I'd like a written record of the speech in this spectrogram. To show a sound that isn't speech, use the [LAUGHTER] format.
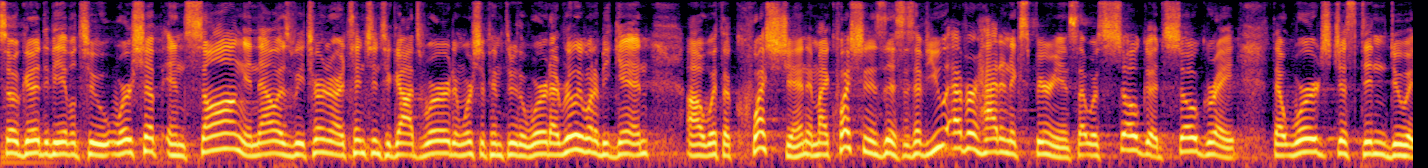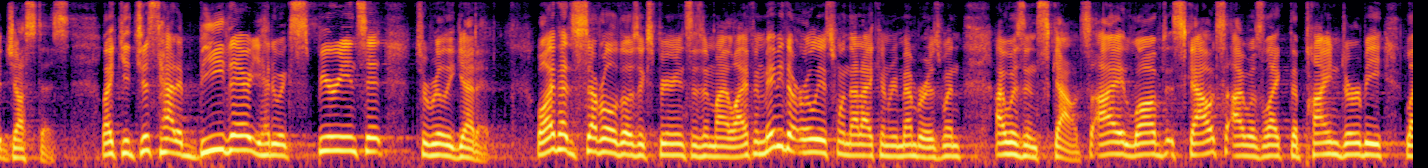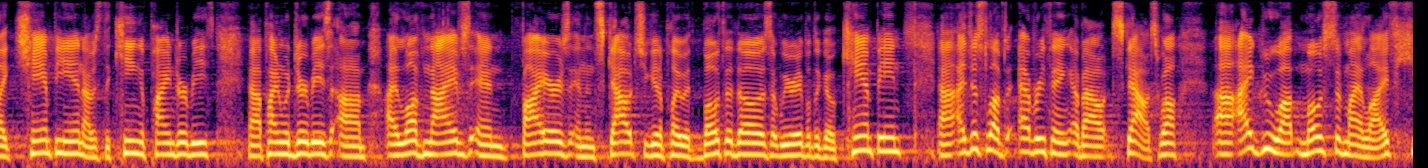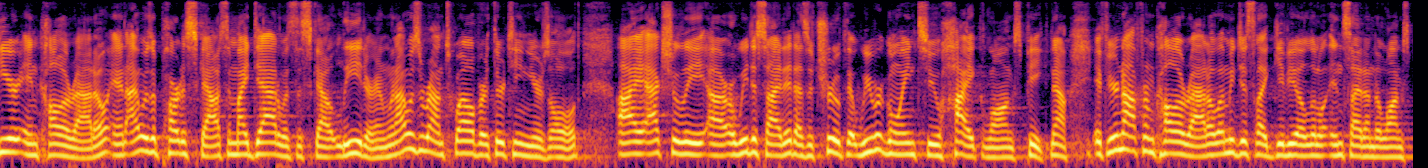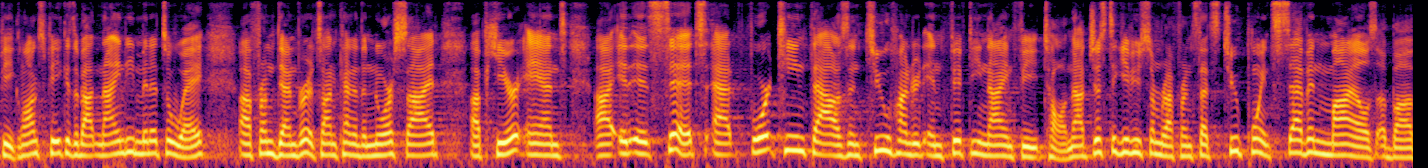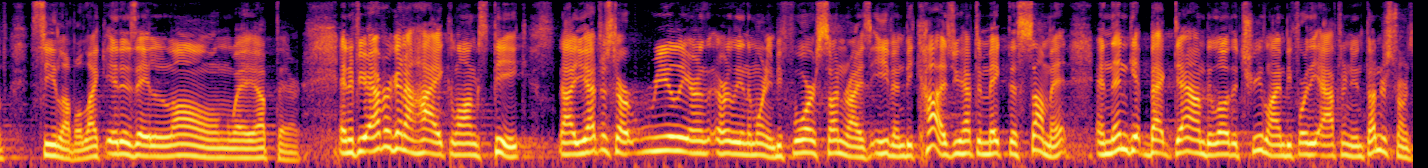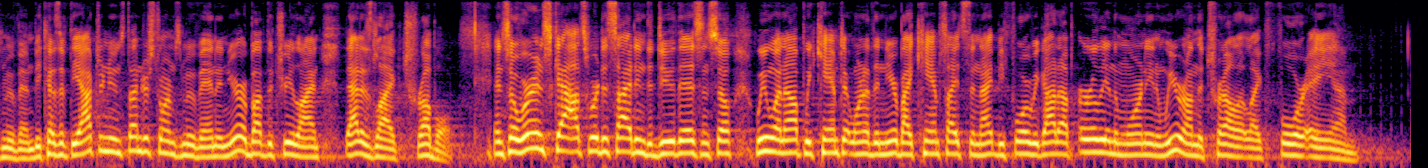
So good to be able to worship in song. And now, as we turn our attention to God's word and worship Him through the word, I really want to begin uh, with a question. And my question is this is Have you ever had an experience that was so good, so great, that words just didn't do it justice? Like you just had to be there, you had to experience it to really get it. Well, I've had several of those experiences in my life, and maybe the earliest one that I can remember is when I was in Scouts. I loved Scouts. I was like the Pine Derby like champion. I was the king of Pine Derbies, uh, Pinewood Derbies. Um, I love knives and fires, and in Scouts you get to play with both of those. That we were able to go camping. Uh, I just loved everything about Scouts. Well, uh, I grew up most of my life here in Colorado, and I was a part of Scouts, and my dad was the Scout leader. And when I was around 12 or 13 years old, I actually, uh, or we decided as a troop that we were going to hike Longs Peak. Now, if you're not from Colorado, let me just like give you a little insight onto Longs Peak. Longs Peak is about 90 minutes away uh, from Denver. It's on kind of the north side up here, and uh, it, it sits at 14,259 feet tall. Now, just to give you some reference, that's 2.7 miles above sea level. Like it is a long way up there. And if you're ever going to hike Longs Peak, uh, you have to start really early in the morning, before sunrise even, because you have to make the summit and then get back down below the tree line before the afternoon thunderstorms move in. Because if the afternoon thunderstorms move in and you're above the tree line, that is like trouble. And so we're in scouts, we're deciding to do this. And so we went up, we camped at one of the nearby campsites the night before. We got up early in the morning and we were on the trail at like 4 a.m.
